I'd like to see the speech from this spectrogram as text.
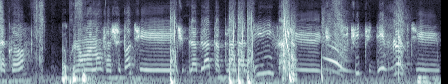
d'accord. Après, Normalement, enfin, je sais pas, tu, tu blabla, t'as plein d'avis, enfin, tu, tu discutes, tu développes, tu.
